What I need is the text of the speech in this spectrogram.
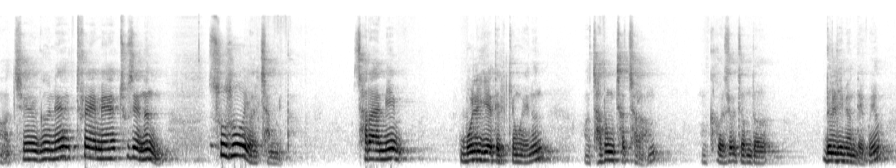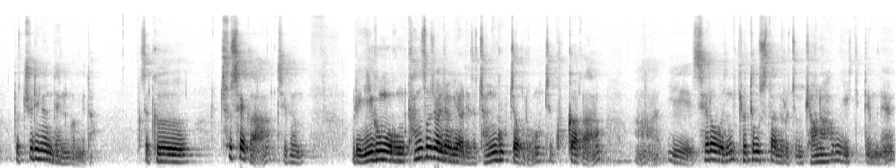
아, 최근에 트램의 추세는 수소 열차입니다. 사람이 몰리게 될 경우에는 어, 자동차처럼 그것을 좀 더 늘리면 되고요. 또 줄이면 되는 겁니다. 그래서 그 추세가 지금 우리 2050 탄소 전략이라 해서 전국적으로 지금 국가가 아, 이 새로운 교통수단으로 좀 변화하고 있기 때문에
